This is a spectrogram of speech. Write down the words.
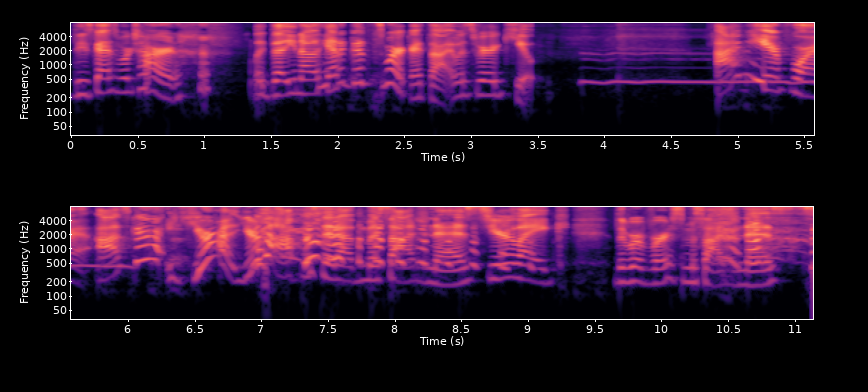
these guys worked hard. like that, you know. He had a good smirk. I thought it was very cute. I'm here for it, Oscar. You're you're the opposite of misogynist. You're like the reverse misogynist.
